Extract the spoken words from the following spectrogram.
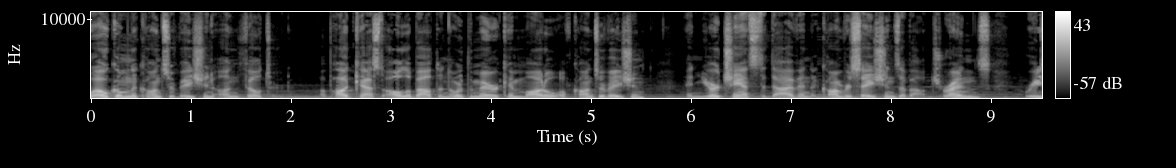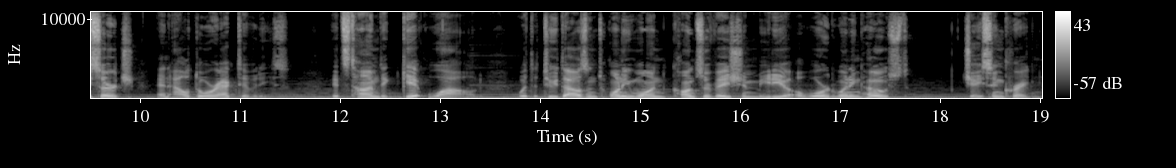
Welcome to Conservation Unfiltered, a podcast all about the North American model of conservation and your chance to dive into conversations about trends, research, and outdoor activities. It's time to get wild with the 2021 Conservation Media Award winning host, Jason Creighton.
